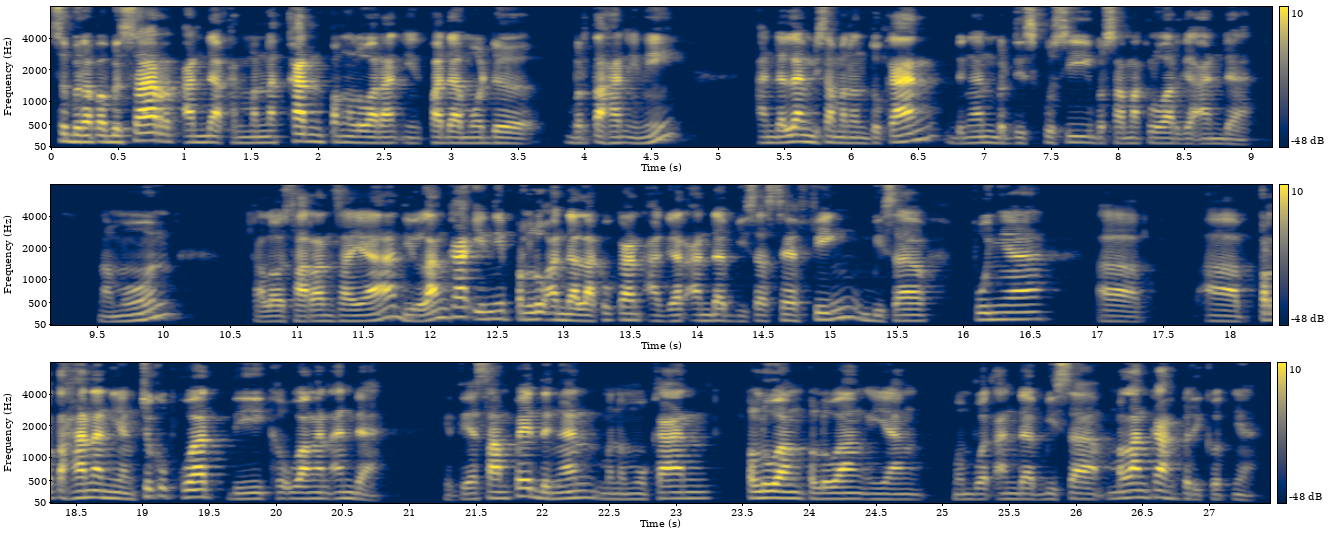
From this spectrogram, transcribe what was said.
seberapa besar Anda akan menekan pengeluaran pada mode bertahan ini? Anda yang bisa menentukan dengan berdiskusi bersama keluarga Anda. Namun, kalau saran saya, di langkah ini perlu Anda lakukan agar Anda bisa saving, bisa punya uh, uh, pertahanan yang cukup kuat di keuangan Anda, gitu ya, sampai dengan menemukan peluang-peluang yang membuat Anda bisa melangkah berikutnya.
